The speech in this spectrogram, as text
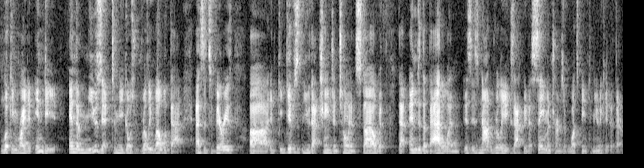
looking right at Indy, and the music to me goes really well with that as it's very uh, it, it, gives you that change in tone and style with that end of the battle and is, is not really exactly the same in terms of what's being communicated there.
